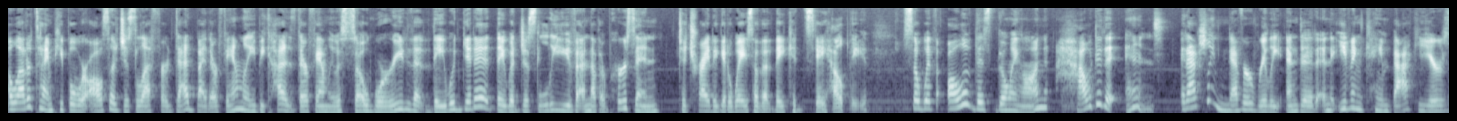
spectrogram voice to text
A lot of time people were also just left for dead by their family because their family was so worried that they would get it, they would just leave another person to try to get away so that they could stay healthy. So with all of this going on, how did it end? it actually never really ended and it even came back years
